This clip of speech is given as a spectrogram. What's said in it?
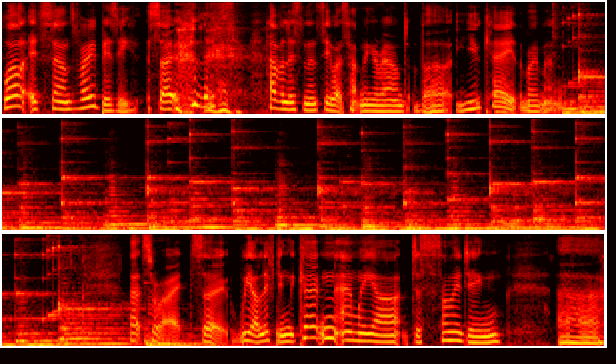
Well, it sounds very busy. So let's have a listen and see what's happening around the UK at the moment. That's right. So we are lifting the curtain and we are deciding uh,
